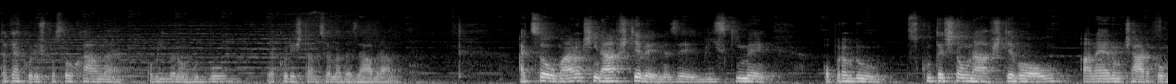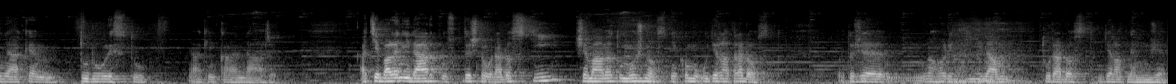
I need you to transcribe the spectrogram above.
tak jako když posloucháme oblíbenou hudbu, jako když tancujeme bez zábran. Ať jsou vánoční návštěvy mezi blízkými opravdu skutečnou návštěvou a nejenom čárkou v nějakém to-do listu, nějakém kalendáři. Ať je balení dárku skutečnou radostí, že máme tu možnost někomu udělat radost, protože mnoho lidí nám tu radost udělat nemůže.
